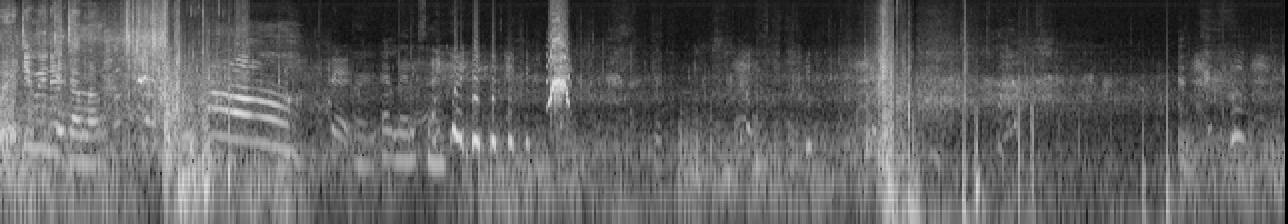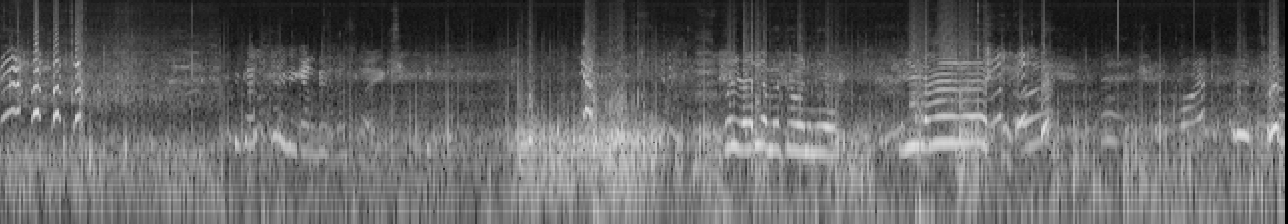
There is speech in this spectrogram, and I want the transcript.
We're doing it. Get down low. Oh! Okay. Atlantic accent. we gotta, we gotta do it this way. Are you ready? I'm gonna throw it in the air. Yeah! One, two.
